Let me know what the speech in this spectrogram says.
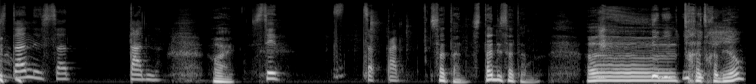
Stan et Satan. ouais. C'est Satan. Satan, Stan et Satan. Euh, très très bien.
